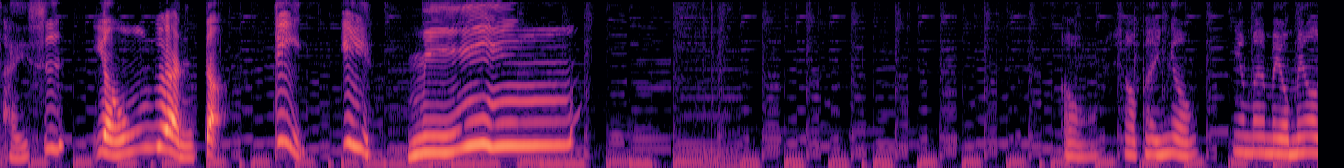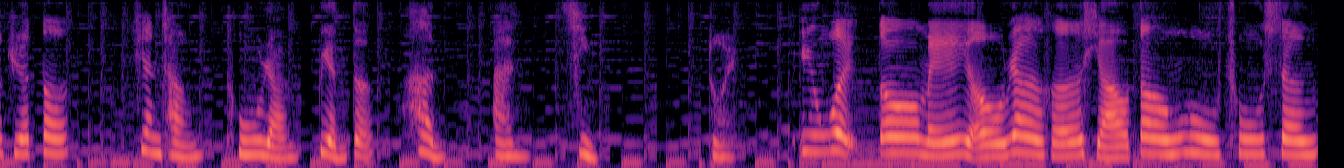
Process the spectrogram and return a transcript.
才是永远的第一名。哦，小朋友，你们有没有觉得现场突然变得很安静？对。因为都没有任何小动物出生，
